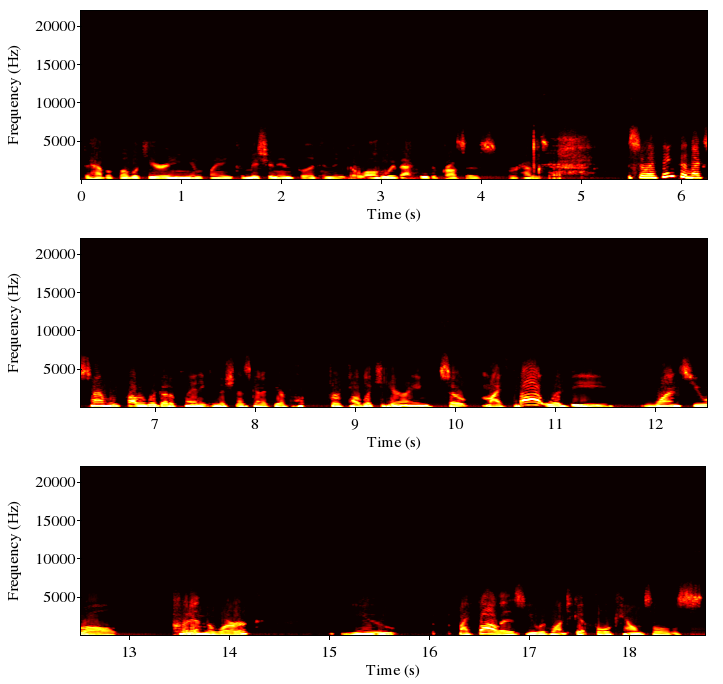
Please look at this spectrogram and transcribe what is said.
to have a public hearing and planning commission input and then go all the way back through the process? Or how does that? So I think the next time we probably go to planning commission is going to be a pu- for a public hearing. So my thought would be, once you all put in the work, you, my thought is you would want to get full council's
